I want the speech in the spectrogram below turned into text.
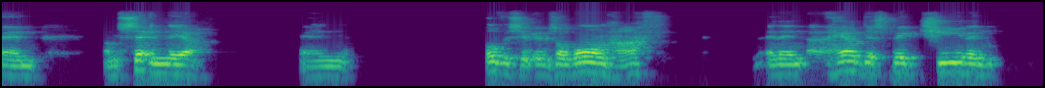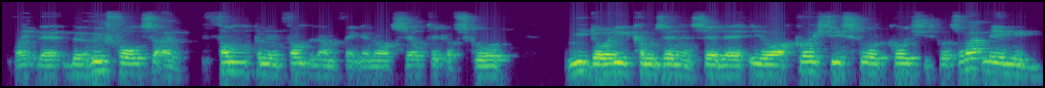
and I'm sitting there, and obviously it was a long half, and then I heard this big cheering, like the the roof all sort of thumping and thumping. I'm thinking, oh, Celtic have scored. Wee Dory comes in and said, uh, you know, Coisty scored, Coisty scored. So that made me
